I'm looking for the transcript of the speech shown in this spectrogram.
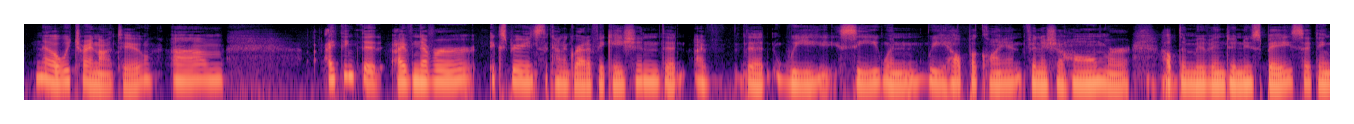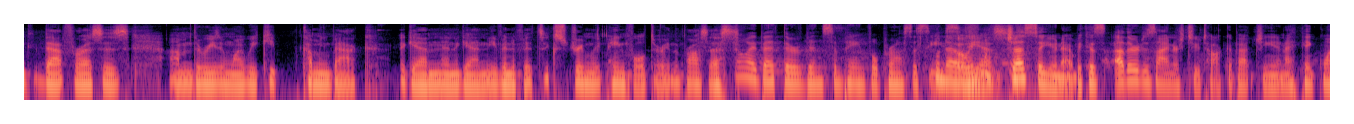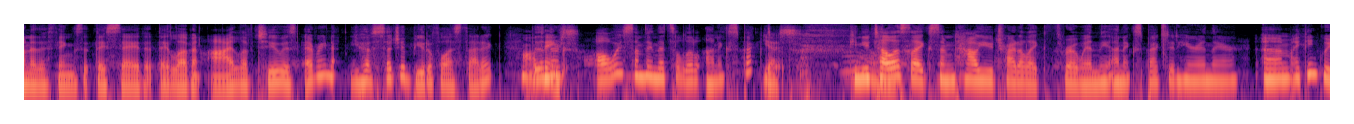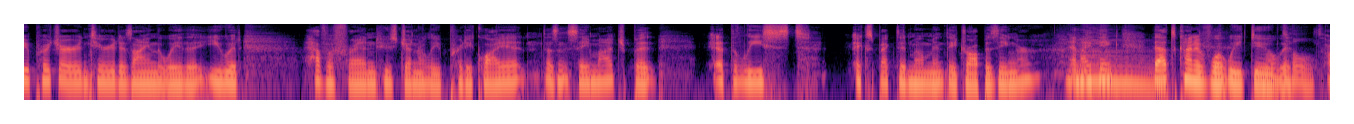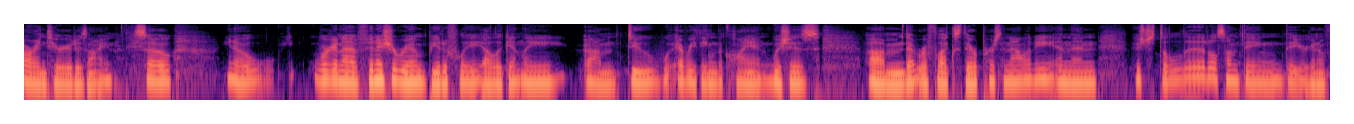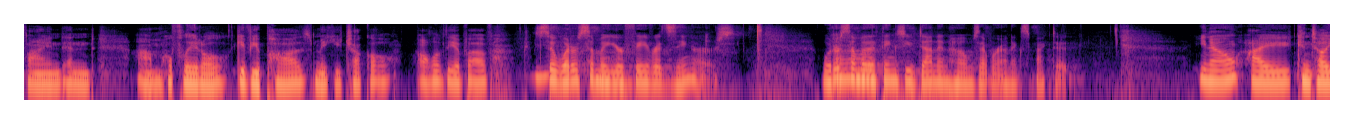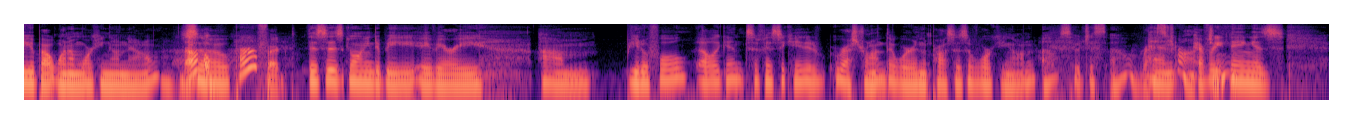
No, we try not to. Um, I think that I've never experienced the kind of gratification that I've that we see when we help a client finish a home or help them move into a new space. I think that for us is um, the reason why we keep coming back again and again, even if it's extremely painful during the process. Oh, I bet there have been some painful processes. Well, no, Oh, yes. Just so you know, because other designers too talk about Jean, and I think one of the things that they say that they love and I love too is every you have such a beautiful aesthetic. Aw, but thanks. There's always something that's a little unexpected. Yes. Can you tell us like some how you try to like throw in the unexpected here and there? Um, I think we approach our interior design the way that you would have a friend who's generally pretty quiet, doesn't say much, but at the least expected moment, they drop a zinger. And I think that's kind of what we do Well with told. our interior design. So, you know, we're going to finish a room beautifully, elegantly, um, do everything the client wishes. Um, that reflects their personality, and then there's just a little something that you're going to find, and um, hopefully it'll give you pause, make you chuckle, all of the above. So, what are some of your favorite zingers? What are some of the things you've done in homes that were unexpected? You know, I can tell you about one I'm working on now. So perfect. this is going to be a very um, beautiful, elegant, sophisticated restaurant that we're in the process of working on. Oh, so just oh, and restaurant. Jean. everything is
